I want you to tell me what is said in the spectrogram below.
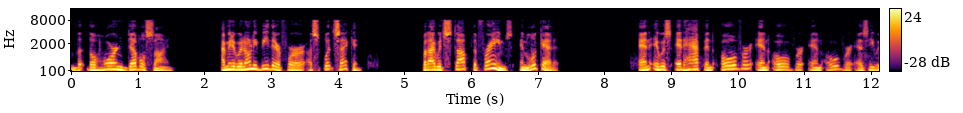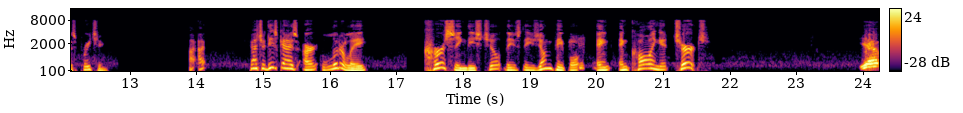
the, the horn devil sign. I mean, it would only be there for a split second, but I would stop the frames and look at it. And it was, it happened over and over and over as he was preaching. I, I Pastor, these guys are literally cursing these chil- these these young people and and calling it church. Yeah,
